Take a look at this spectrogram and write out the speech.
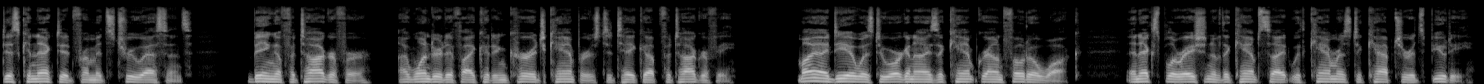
disconnected from its true essence. Being a photographer, I wondered if I could encourage campers to take up photography. My idea was to organize a campground photo walk, an exploration of the campsite with cameras to capture its beauty.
